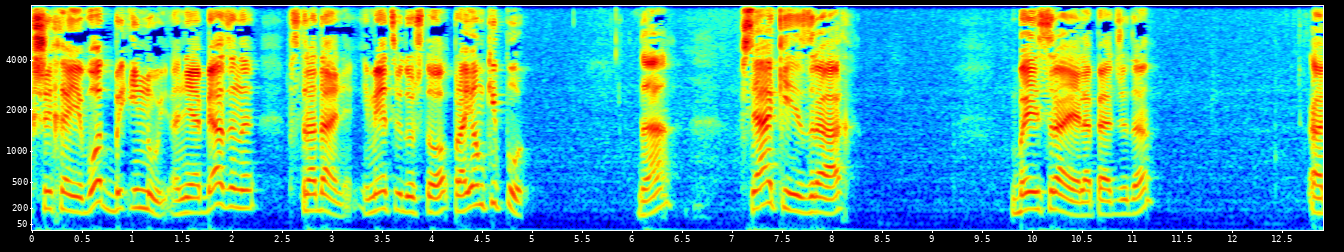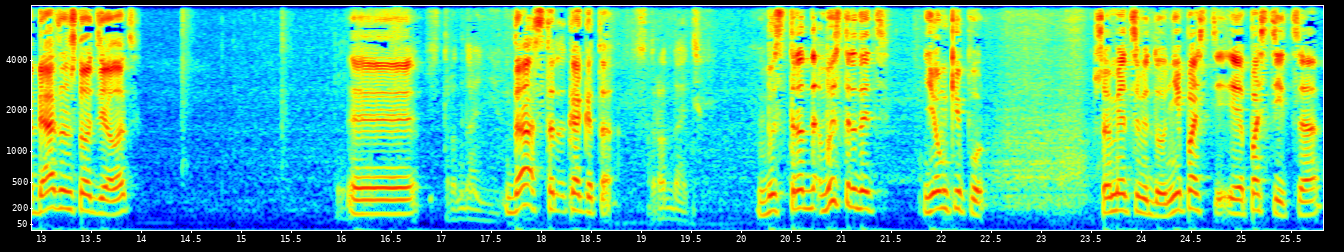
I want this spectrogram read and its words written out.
шихаевод бы инуй, они обязаны в страдании. Имеется в виду что? Про Йом Кипур. Да? Всякий израх, Бе Израиль, опять же, да? Обязан что делать? Э, Страдание. да, стра- как это? Страдать. Выстрада- выстрадать Йом-Кипур. Что имеется в виду? Не пости- э, поститься,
